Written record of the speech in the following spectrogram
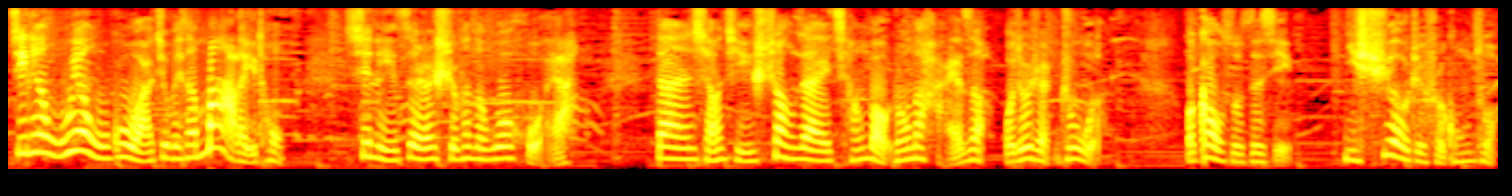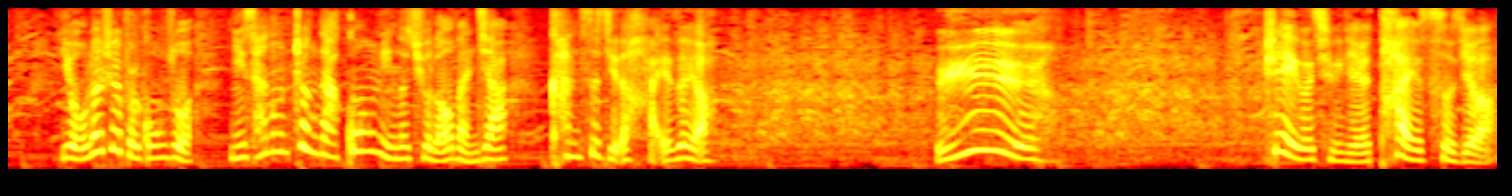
今天无缘无故啊就被他骂了一通，心里自然十分的窝火呀。但想起尚在襁褓中的孩子，我就忍住了。我告诉自己，你需要这份工作，有了这份工作，你才能正大光明的去老板家看自己的孩子呀。吁，这个情节太刺激了。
